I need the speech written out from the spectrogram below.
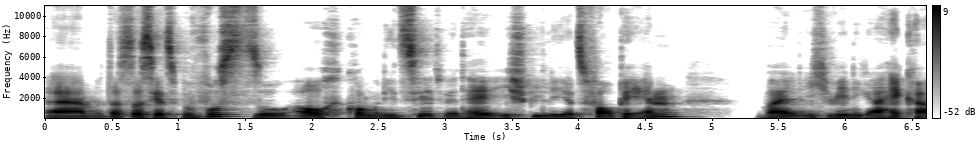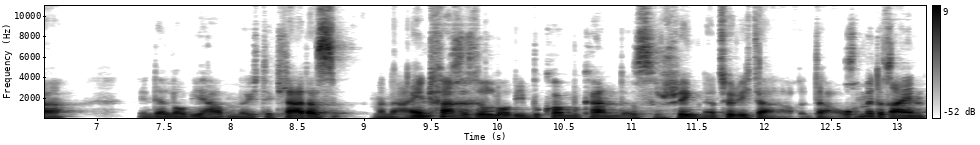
Ähm, dass das jetzt bewusst so auch kommuniziert wird, hey, ich spiele jetzt VPN, weil ich weniger Hacker in der Lobby haben möchte. Klar, dass man eine einfachere Lobby bekommen kann, das schwingt natürlich da, da auch mit rein.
